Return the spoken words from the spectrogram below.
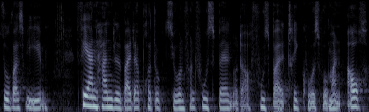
sowas wie fairen Handel bei der Produktion von Fußbällen oder auch Fußballtrikots, wo man auch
